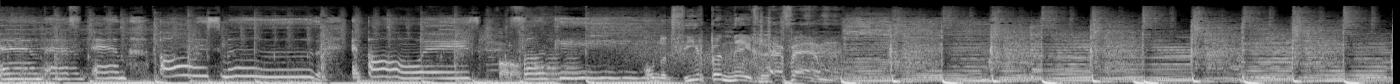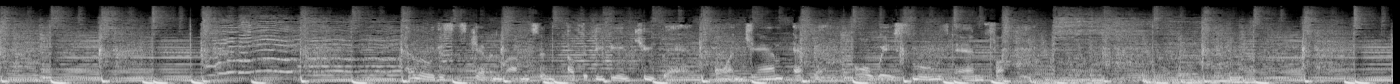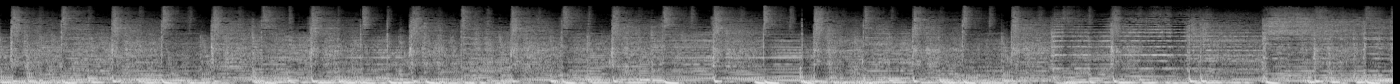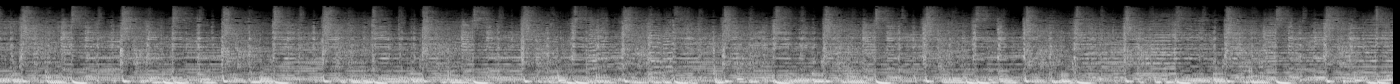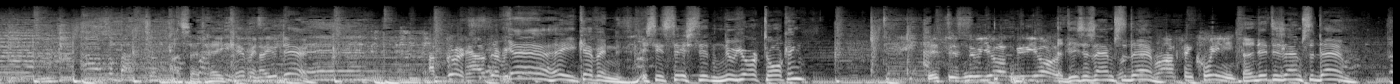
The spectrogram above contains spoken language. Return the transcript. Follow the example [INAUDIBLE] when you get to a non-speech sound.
JAMM FM, always smooth and always funky. 104.9 FM. Hello, this is Kevin Robinson of the BB&Q Band on JAMM FM, always smooth and funky. Hey, Kevin, are you there? I'm good. How's everything? Yeah, hey, Kevin. Is this, is this New York talking? This is New York, New York. Uh, this is Amsterdam. Bronx and Queens. And this is Amsterdam. [LAUGHS]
